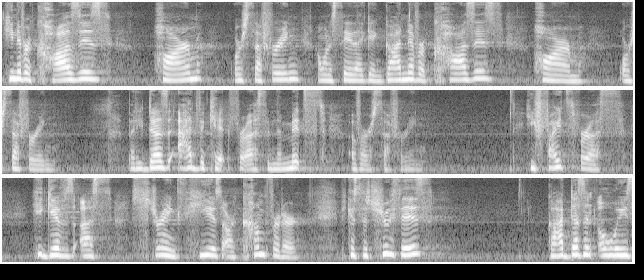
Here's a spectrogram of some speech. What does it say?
He never causes harm or suffering. I want to say that again God never causes harm or suffering, but He does advocate for us in the midst of our suffering. He fights for us, He gives us strength, He is our comforter. Because the truth is, God doesn't always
